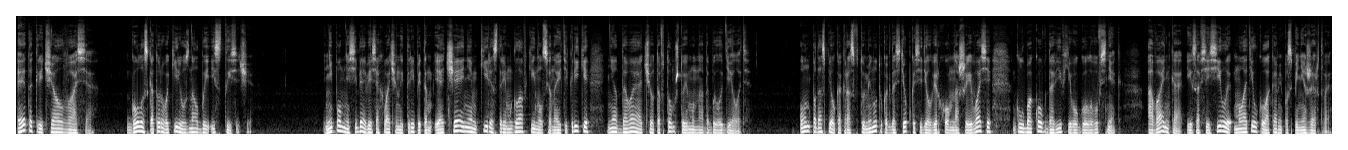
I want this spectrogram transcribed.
Это кричал Вася, голос которого Кири узнал бы из тысячи – не помня себя, весь охваченный трепетом и отчаянием, Киря стремглав кинулся на эти крики, не отдавая отчета в том, что ему надо было делать. Он подоспел как раз в ту минуту, когда Степка сидел верхом на шее Васи, глубоко вдавив его голову в снег, а Ванька изо всей силы молотил кулаками по спине жертвы.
